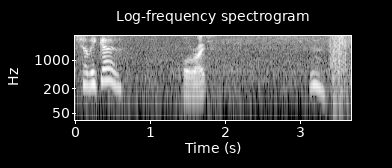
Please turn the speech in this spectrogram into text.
Shall we go? All right. Hmm.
